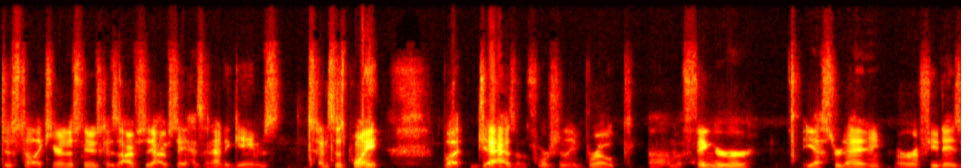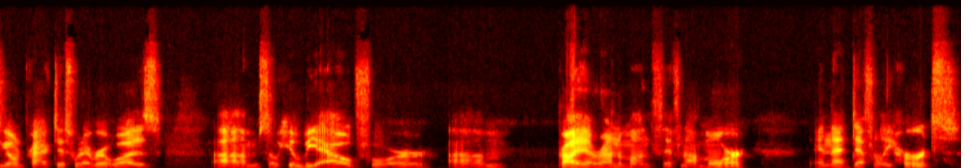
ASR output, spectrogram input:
just to like hear this news because obviously Iowa State hasn't had a games since this point. But Jaz unfortunately broke um, a finger yesterday or a few days ago in practice, whatever it was. Um, so he'll be out for um, probably around a month, if not more. And that definitely hurts.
